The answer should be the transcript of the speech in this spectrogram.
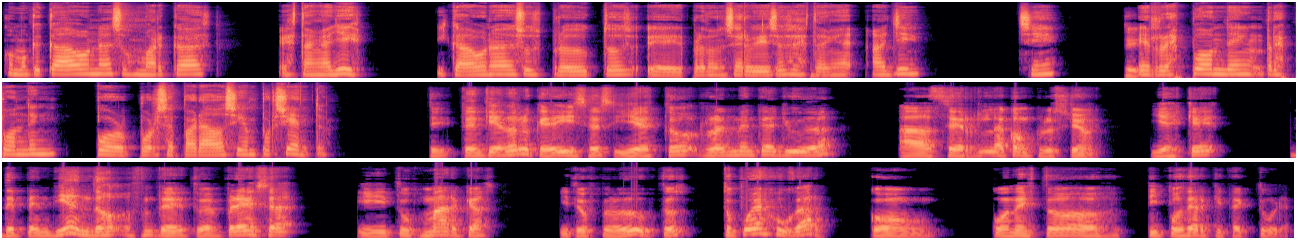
como que cada una de sus marcas están allí y cada uno de sus productos, eh, perdón, servicios están allí, ¿sí? sí. Eh, responden, responden por, por separado 100%. Sí, te entiendo lo que dices y esto realmente ayuda a hacer la conclusión. Y es que dependiendo de tu empresa y tus marcas y tus productos, tú puedes jugar con, con estos tipos de arquitectura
